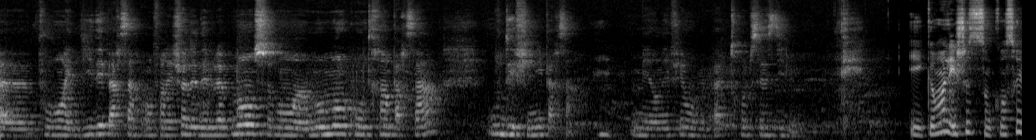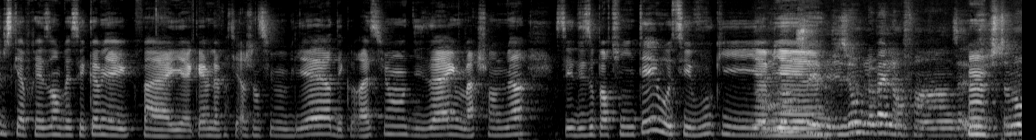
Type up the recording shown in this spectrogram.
euh, pourront être guidés par ça. Enfin, les choix de développement seront à un moment contraints par ça ou définis par ça. Mm. Mais en effet, on ne veut pas trop le cesse diluer. Et comment les choses se sont construites jusqu'à présent? Parce que comme il y, a eu, il y a quand même la partie agence immobilière, décoration, design, marchand de biens, c'est des opportunités ou c'est vous qui aviez... C'est une vision globale, enfin, mm. justement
